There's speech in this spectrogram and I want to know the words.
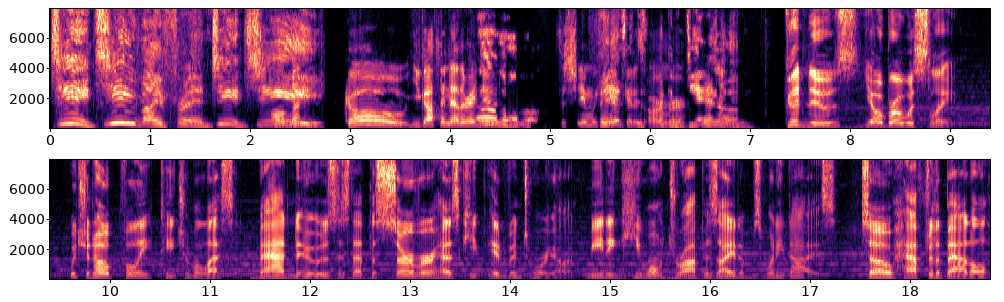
GG, my friend. GG. Oh, let's Go. You got the netherite, dude? Oh, It's a shame we can't get his is armor. down. Good news, Yobro was slain, which should hopefully teach him a lesson. Bad news is that the server has keep inventory on, meaning he won't drop his items when he dies. So, after the battle,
